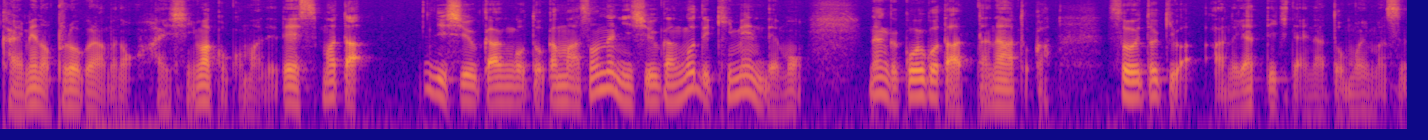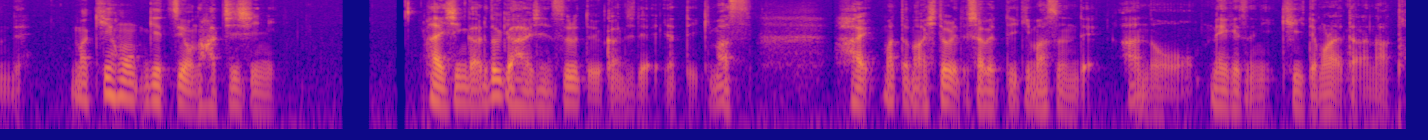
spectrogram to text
回目のプログラムの配信はここまでです。また2週間後とかまあそんな2週間後で決めんでもなんかこういうことあったなとかそういう時はあのやっていきたいなと思いますんで、まあ、基本月曜の8時に配信がある時は配信するという感じでやっていきます。はい。またまあ一人で喋っていきますんで、あの、めげずに聞いてもらえたらなと、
